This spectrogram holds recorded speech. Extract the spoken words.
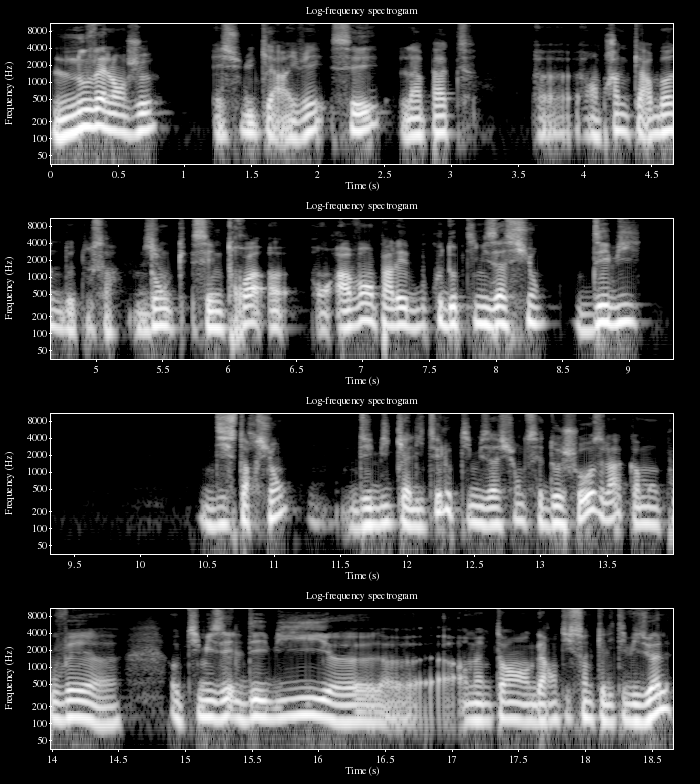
Le nouvel enjeu, et celui qui est arrivé, c'est l'impact euh, empreinte carbone de tout ça. Donc, c'est une trois. euh, on- avant, on parlait beaucoup d'optimisation, débit, distorsion, débit qualité, l'optimisation de ces deux choses là, comme on pouvait euh, optimiser le débit euh, euh, en même temps en garantissant une qualité visuelle.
